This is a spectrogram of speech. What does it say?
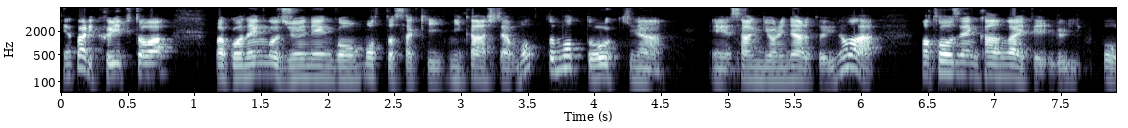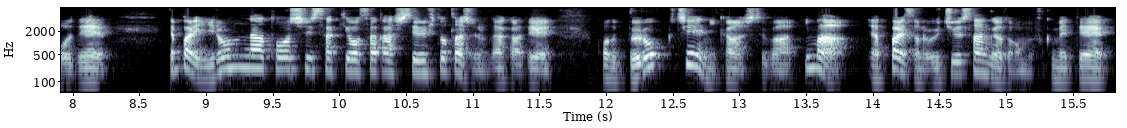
やっぱりクリプトは、まあ、5年後、10年後、もっと先に関してはもっともっと大きな産業になるというのは、まあ、当然考えている一方で、やっぱりいろんな投資先を探している人たちの中で、このブロックチェーンに関しては、今、やっぱりその宇宙産業とかも含めて、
